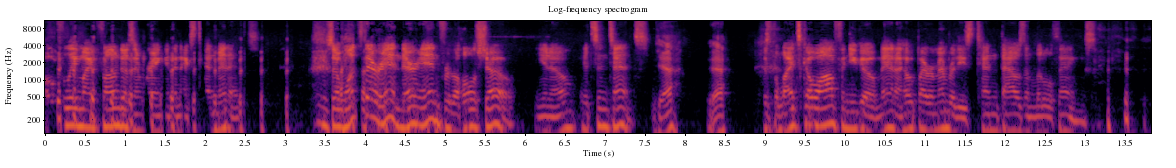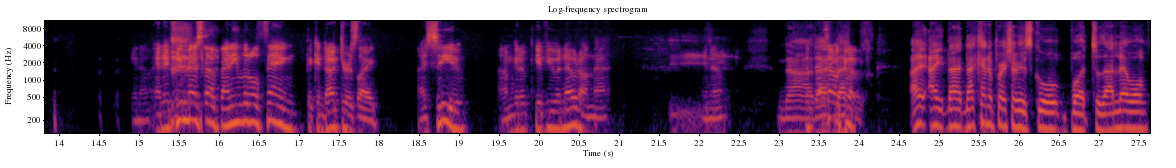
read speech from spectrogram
Hopefully, my phone doesn't ring in the next 10 minutes. So once they're in, they're in for the whole show. You know, it's intense Yeah, yeah. because the lights go off and you go, man, I hope I remember these 10,000 little things. you know, and if you mess up any little thing, the conductor is like, I see you. I'm going to give you a note on that. You know, Nah, but that's that, how it that, goes. I, I that that kind of pressure is cool, but to that level,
